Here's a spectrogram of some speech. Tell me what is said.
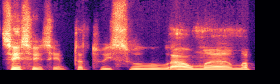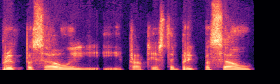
Sim, sim, sim. Portanto, isso há uma, uma preocupação e, e pronto, esta preocupação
